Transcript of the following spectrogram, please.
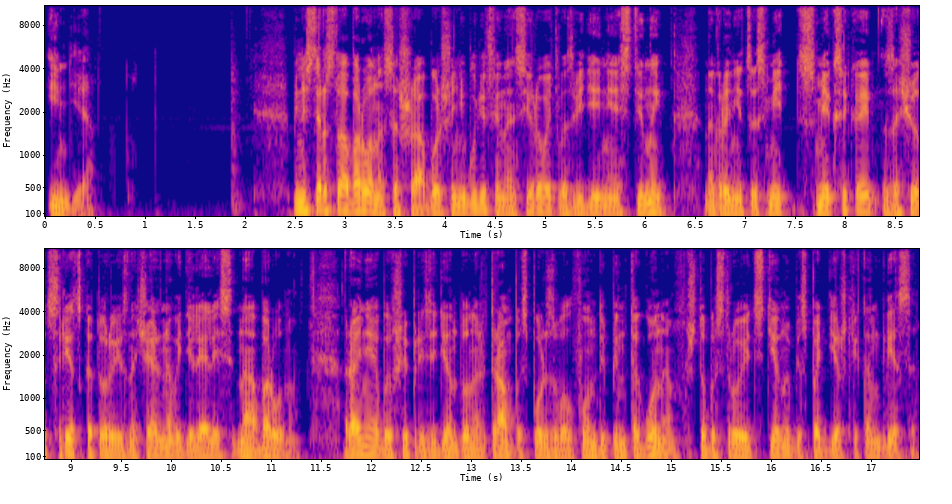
Индия. Министерство обороны США больше не будет финансировать возведение стены на границе с, с Мексикой за счет средств, которые изначально выделялись на оборону. Ранее бывший президент Дональд Трамп использовал фонды Пентагона, чтобы строить стену без поддержки Конгресса.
